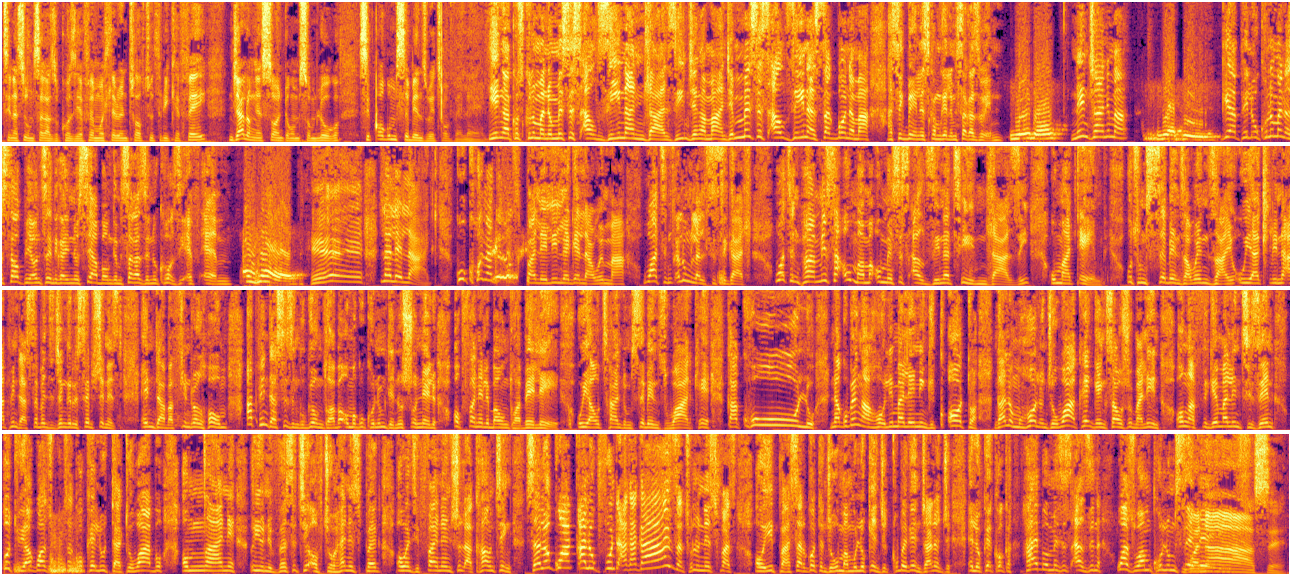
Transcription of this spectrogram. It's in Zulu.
Thina siwumsakazo ukhozi FM ohlelweni 12 to 3 cafe njalo ngesonto ngomsombuluko siqoka umsebenzi wethu ovelele. Yingakho sikhuluma no Mrs Alzina Ndlazi njengamanje. Mrs Alzina sakubona ma asikubengele sikamukele emsakazweni. Yebo, Ninjani ma? Ngiyaphila. Kuyaphila ukhuluma no Sel Beyonce kanye no Siyabonga emsakazweni ukhozi FM. Ehe, He, lalelaki. Kukhona ke osibhalelile ke lawe ma. Wathi ngicela ungilalisise kahle. Wathi ngiphamisa umama uMrs Alzina Thindlazi uMatembe. Uthi umsebenzi awenzayo uyaklina aphinda asebenze njenge receptionist endaba funeral home aphinda asize ngokuyongcwaba uma kukhona umndeni oshonelwe okufanele bawungcwabele. Uyawuthanda umsebenzi wakhe kakhulu. Nakube ngaholi imali eningi kodwa ngalomholo nje wakhe ngengisawusho imalini ongafika emalini thizeni kodwa uyakwazi ukuthi akhokhele udade wabo omncane University of Johannesburg owenza financial accounting. Selokhu waqala ukufunda akakaze athula unesifas oyibhasari kodwa nje umama uloke nje qhubeke njalo nje elokhu ekhokha. Hayibo Mrs Alzina wazi wamkhulu umsebenzi Kwanase.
